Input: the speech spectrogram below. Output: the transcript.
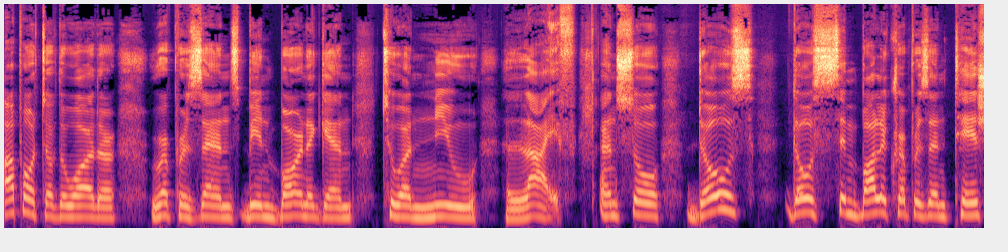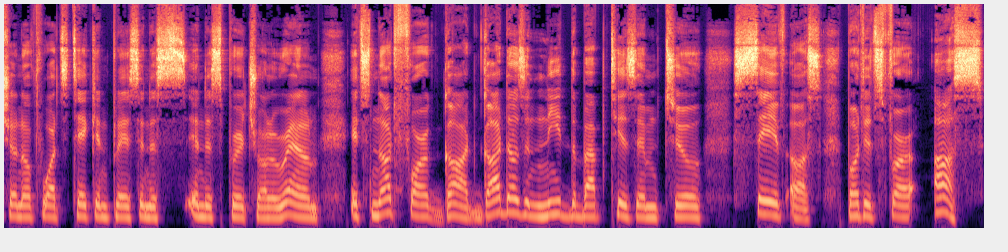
up out of the water represents being born again to a new life. And so those those symbolic representation of what's taking place in the, in the spiritual realm, it's not for God. God doesn't need the baptism to save us, but it's for us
